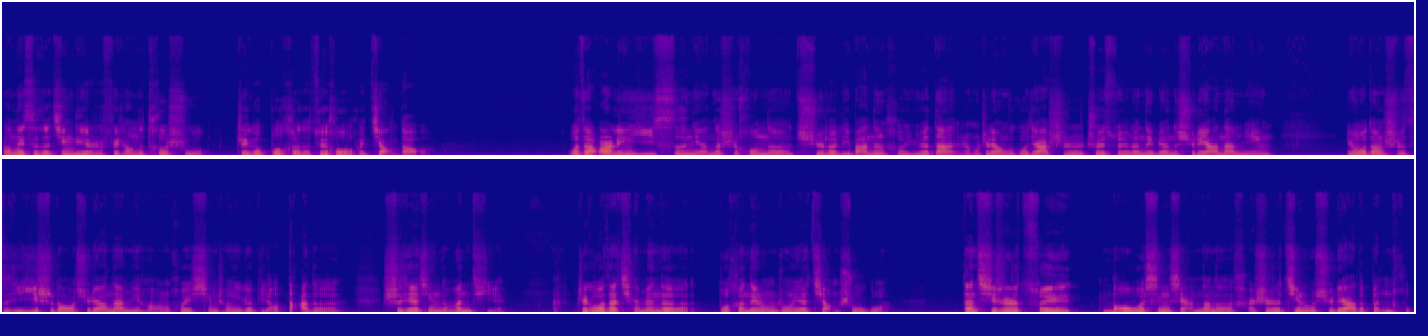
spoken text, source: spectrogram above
然后那次的经历也是非常的特殊。这个播客的最后我会讲到。我在二零一四年的时候呢，去了黎巴嫩和约旦，然后这两个国家是追随了那边的叙利亚难民，因为我当时自己意识到叙利亚难民好像会形成一个比较大的世界性的问题，这个我在前面的播客内容中也讲述过，但其实最挠我心弦的呢，还是进入叙利亚的本土，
